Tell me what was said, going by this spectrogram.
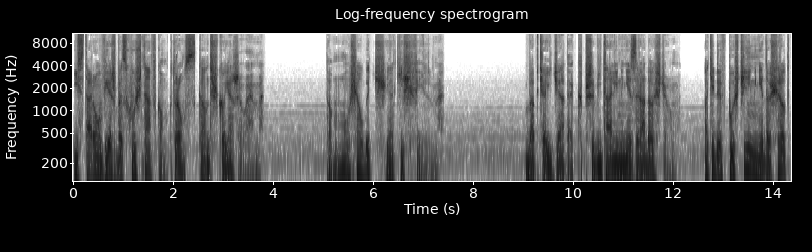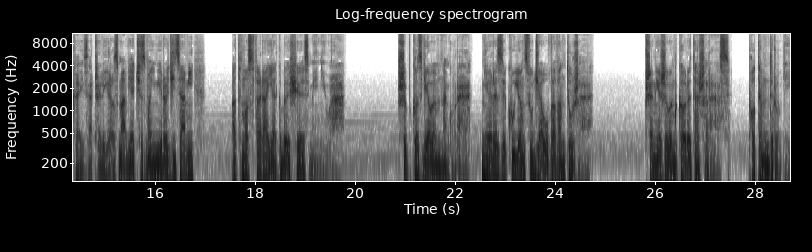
i starą wieżbę z huśtawką, którą skądś kojarzyłem. To musiał być jakiś film. Babcia i dziadek przywitali mnie z radością, a kiedy wpuścili mnie do środka i zaczęli rozmawiać z moimi rodzicami, atmosfera jakby się zmieniła. Szybko zwiałem na górę, nie ryzykując udziału w awanturze. Przemierzyłem korytarz raz, potem drugi,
